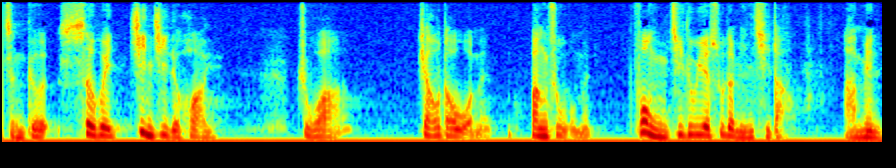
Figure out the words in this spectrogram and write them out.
整个社会禁忌的话语。主啊，教导我们，帮助我们，奉基督耶稣的名祈祷，阿门。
